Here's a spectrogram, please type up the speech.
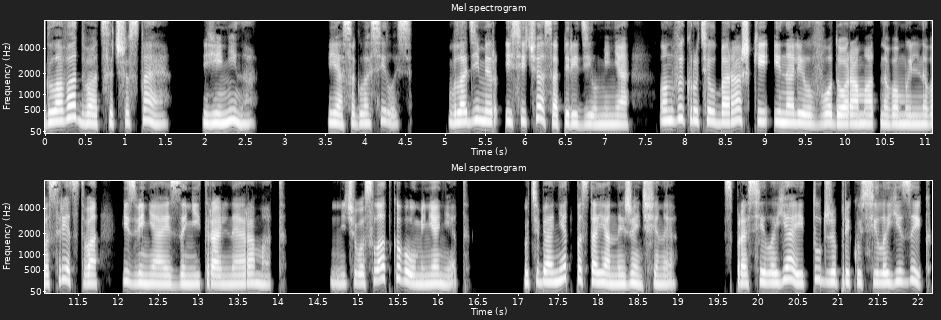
Глава 26. Енина. Я согласилась. Владимир и сейчас опередил меня. Он выкрутил барашки и налил в воду ароматного мыльного средства, извиняясь за нейтральный аромат. «Ничего сладкого у меня нет». «У тебя нет постоянной женщины?» Спросила я и тут же прикусила язык,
